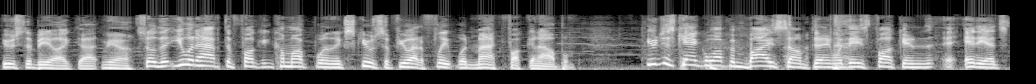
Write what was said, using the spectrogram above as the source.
used to be like that. Yeah. So that you would have to fucking come up with an excuse if you had a Fleetwood Mac fucking album. You just can't go up and buy something with these fucking idiots.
